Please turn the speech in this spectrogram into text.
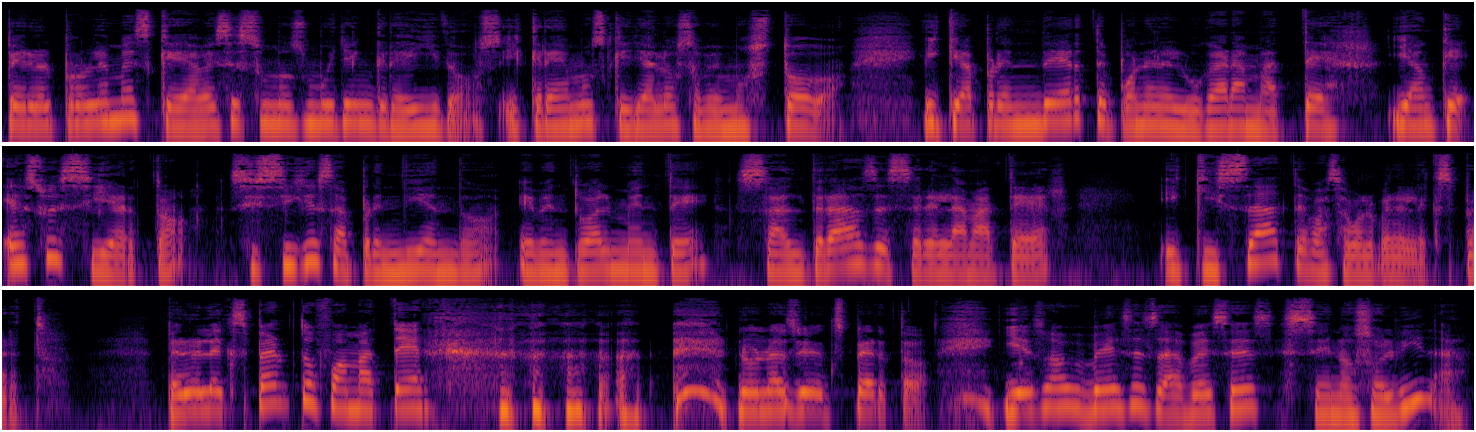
Pero el problema es que a veces somos muy engreídos y creemos que ya lo sabemos todo y que aprender te pone en el lugar amateur. Y aunque eso es cierto, si sigues aprendiendo, eventualmente saldrás de ser el amateur y quizá te vas a volver el experto. Pero el experto fue amateur, no nació experto. Y eso a veces, a veces se nos olvida.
